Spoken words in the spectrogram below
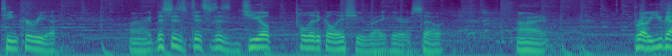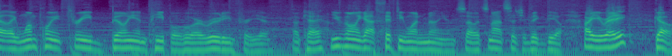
Team Korea. All right, this is this is geopolitical issue right here. So, all right, bro, you got like 1.3 billion people who are rooting for you. Okay, you've only got 51 million, so it's not such a big deal. Are you ready? Go.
